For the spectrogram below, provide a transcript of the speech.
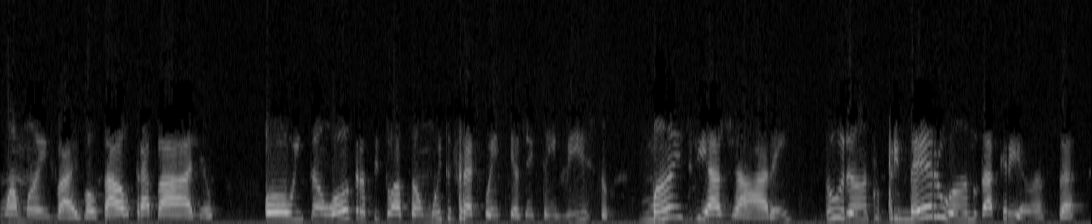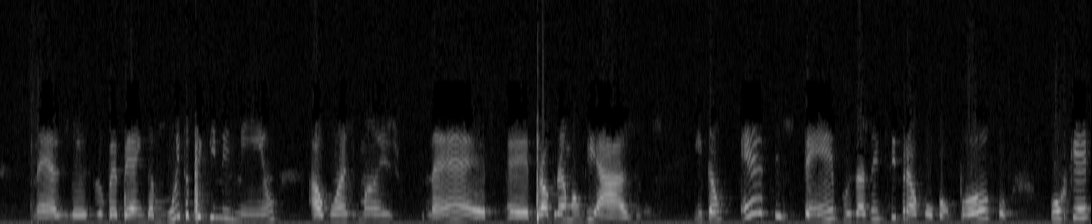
uma mãe vai voltar ao trabalho, ou então outra situação muito frequente que a gente tem visto, mães viajarem durante o primeiro ano da criança, né? Às vezes o bebê ainda muito pequenininho, algumas mães, né, é, programam viagens. Então, esses tempos a gente se preocupa um pouco, porque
